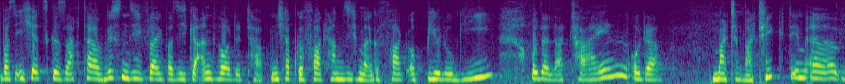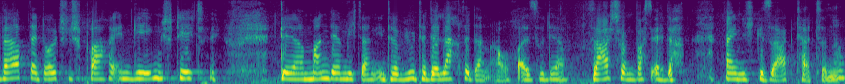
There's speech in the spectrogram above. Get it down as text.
was ich jetzt gesagt habe, wissen Sie vielleicht, was ich geantwortet habe. Ich habe gefragt, haben Sie sich mal gefragt, ob Biologie oder Latein oder Mathematik dem Erwerb der deutschen Sprache entgegensteht. Der Mann, der mich dann interviewte, der lachte dann auch. Also der sah schon, was er da eigentlich gesagt hatte. Ne?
